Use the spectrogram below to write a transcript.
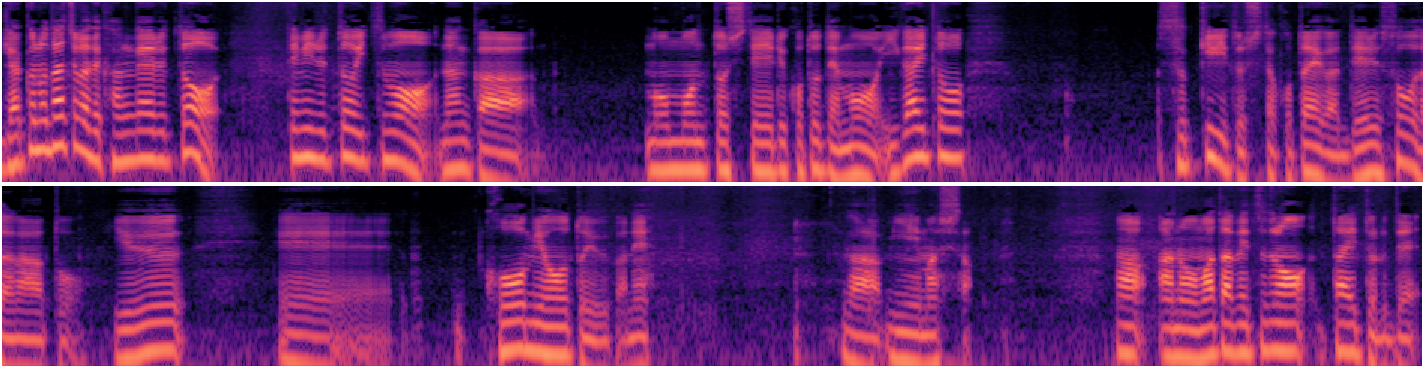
逆の立場で考えると、ってみるといつもなんか、悶々としていることでも意外とすっきりとした答えが出そうだなという、えー、巧妙というかね、が見えました。まあ、あの、また別のタイトルで、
